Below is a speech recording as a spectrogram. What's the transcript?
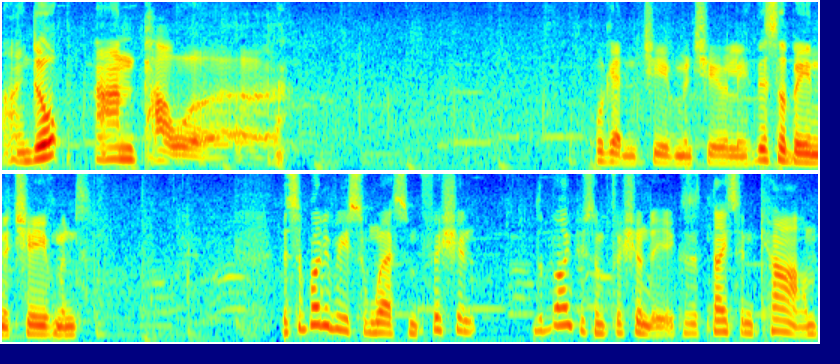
Lined up and power. We'll get an achievement surely. This will be an achievement. This will probably be somewhere some fishing. There might be some fish under here because it's nice and calm,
